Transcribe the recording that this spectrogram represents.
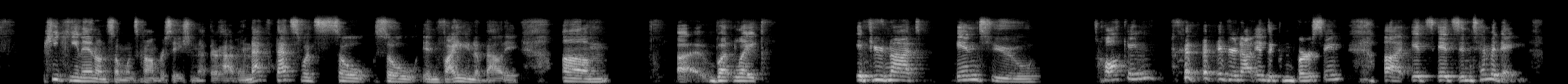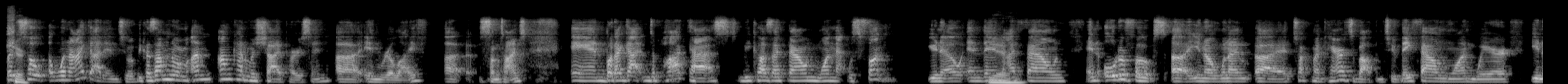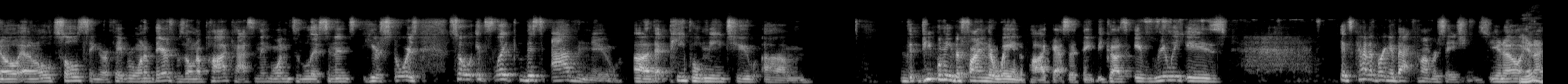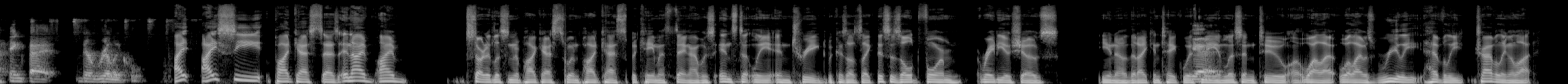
peeking in on someone's conversation that they're having and that's that's what's so so inviting about it um uh, but like if you're not into talking if you're not into conversing uh it's it's intimidating but Sure. so when i got into it because i'm normal i'm, I'm kind of a shy person uh in real life uh sometimes and but i got into podcasts because i found one that was funny you know and then Yeah. i found and older folks uh you know when i uh talked to my parents about them too they found one where you know an old soul singer a favorite one of theirs was on a podcast and they wanted to listen and hear stories so it's like this avenue uh that people need to um people need to find their way into podcasts i think because it really is it's kind of bringing back conversations you know and i think that they're really cool I I see podcasts as, and I I started listening to podcasts when podcasts became a thing. I was instantly intrigued because I was like, this is old form radio shows, you know, that I can take with me and listen to uh, while I while I was really heavily traveling a lot.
